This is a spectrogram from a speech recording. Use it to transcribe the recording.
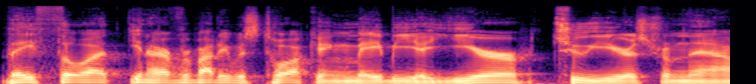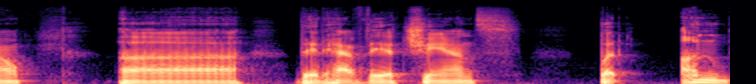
They thought, you know, everybody was talking maybe a year, two years from now, uh, they'd have their chance. But un-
